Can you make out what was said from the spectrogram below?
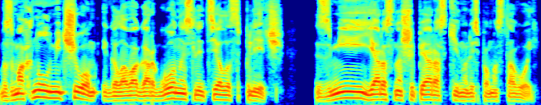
Взмахнул мечом, и голова горгоны слетела с плеч. Змеи, яростно шипя, раскинулись по мостовой.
